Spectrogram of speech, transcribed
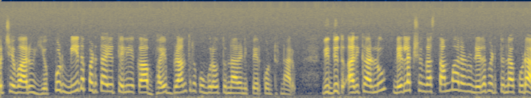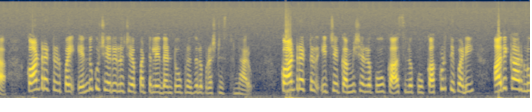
వచ్చేవారు ఎప్పుడు మీద పడతాయో తెలియక భయభ్రాంతులకు గురవుతున్నారని పేర్కొంటున్నారు. విద్యుత్ అధికారులు నిర్లక్ష్యంగా స్తంభాలను నిలబెడుతున్నా కూడా కాంట్రాక్టర్పై ఎందుకు చర్యలు చేపట్టలేదంటూ ప్రజలు ప్రశ్నిస్తున్నారు. కాంట్రాక్టర్ ఇచ్చే కమిషన్లకు కాసులకు కకృతిపడి అధికారులు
